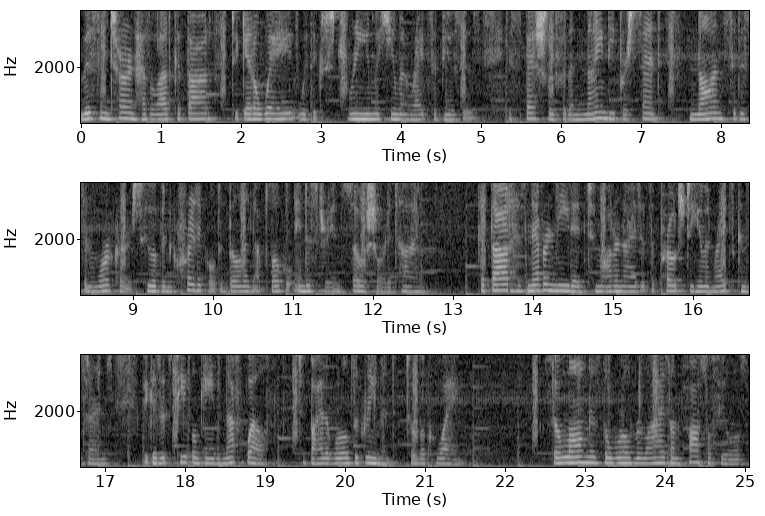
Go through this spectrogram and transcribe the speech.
This in turn has allowed Qatar to get away with extreme human rights abuses, especially for the 90% non citizen workers who have been critical to building up local industry in so short a time. Qatar has never needed to modernize its approach to human rights concerns because its people gained enough wealth to buy the world's agreement to look away. So long as the world relies on fossil fuels,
